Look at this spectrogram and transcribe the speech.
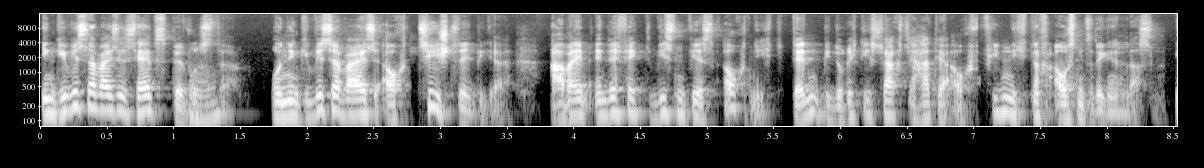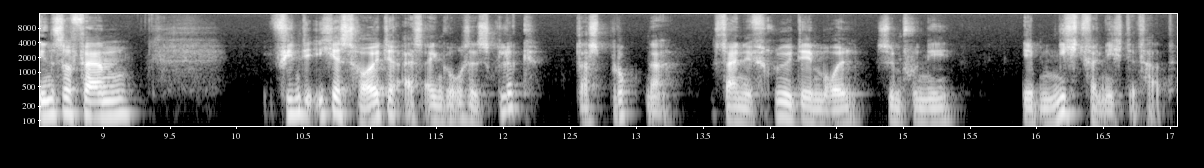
in gewisser Weise selbstbewusster ja. und in gewisser Weise auch zielstrebiger. Aber im Endeffekt wissen wir es auch nicht. Denn, wie du richtig sagst, er hat ja auch viel nicht nach außen dringen lassen. Insofern finde ich es heute als ein großes Glück, dass Bruckner seine frühe D-Moll-Symphonie eben nicht vernichtet hat,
